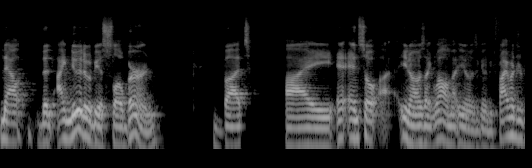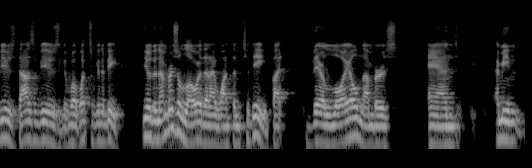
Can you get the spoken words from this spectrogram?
Now, the, I knew that it would be a slow burn, but I and so uh, you know I was like, well, you know, is it going to be 500 views, 1,000 views? Well, what's it going to be? You know, the numbers are lower than I want them to be, but they're loyal numbers and I mean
